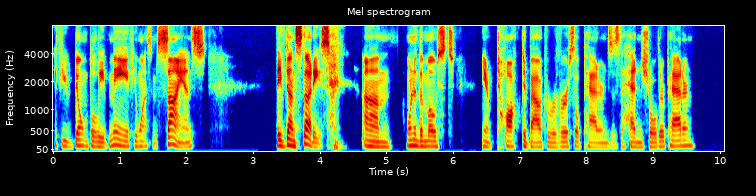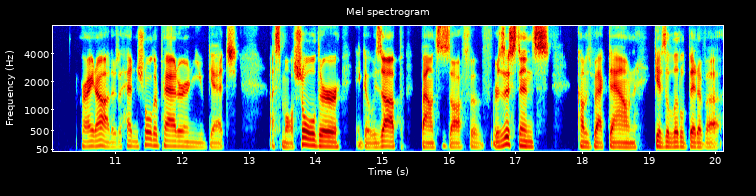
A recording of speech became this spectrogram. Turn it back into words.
If you don't believe me, if you want some science, they've done studies. Um, one of the most you know talked about reversal patterns is the head and shoulder pattern. Right? Ah, there's a head and shoulder pattern. You get a small shoulder, it goes up, bounces off of resistance, comes back down, gives a little bit of a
